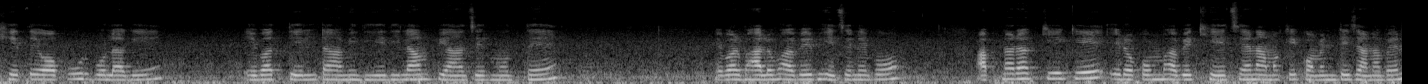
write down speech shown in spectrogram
খেতে অপূর্ব লাগে। এবার তেলটা আমি দিয়ে দিলাম পেঁয়াজের মধ্যে। এবার ভালোভাবে ভেজে নেব। আপনারা কে কে এরকমভাবে খেয়েছেন আমাকে কমেন্টে জানাবেন।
